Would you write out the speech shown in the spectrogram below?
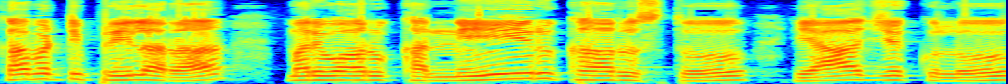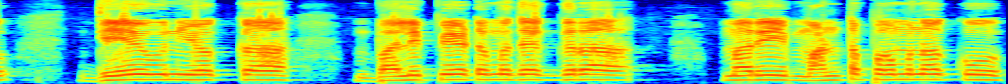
కాబట్టి ప్రియులరా మరి వారు కన్నీరు కారుస్తూ యాజకులు దేవుని యొక్క బలిపీఠము దగ్గర మరి మంటపమునకు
